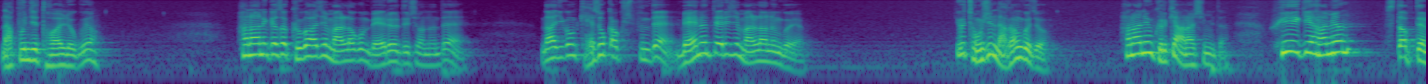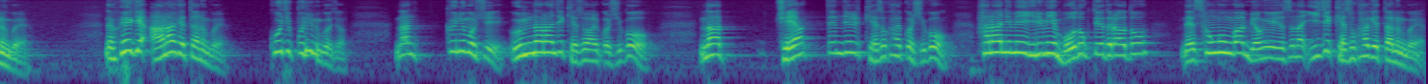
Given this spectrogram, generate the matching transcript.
나쁜 짓 더 하려고요. 하나님께서 그거 하지 말라고 매를 드셨는데 나 이건 계속 갖고 싶은데 매는 때리지 말라는 거예요. 이거 정신 나간 거죠. 하나님 그렇게 안 하십니다. 회개하면 스탑되는 거예요. 근데 회개 안 하겠다는 거예요. 고집 부리는 거죠. 난 끊임없이 음란한 짓 계속 할 것이고 나 죄악된 일 계속 할 것이고 하나님의 이름이 모독되더라도 내 성공과 명예에 의해서 나 이제 계속 하겠다는 거예요.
